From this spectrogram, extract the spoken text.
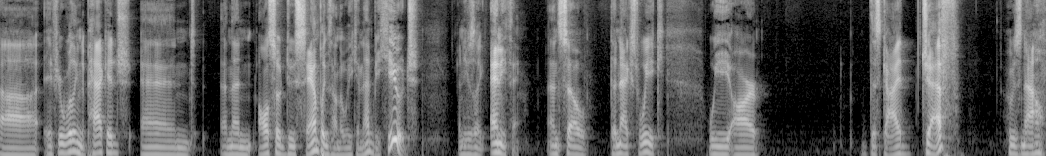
uh, if you're willing to package and and then also do samplings on the weekend, that'd be huge. And he was like, anything. And so the next week, we are this guy Jeff, who's now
